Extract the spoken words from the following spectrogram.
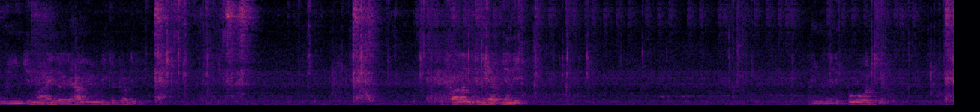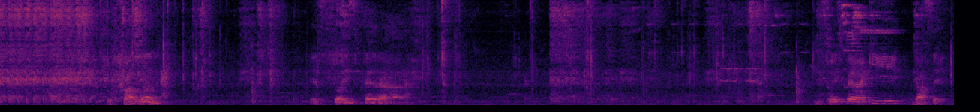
Ruim demais, olha. Ali que eu tô ali. Tô falando que ele ia vir ali. Ele pulou aqui, ó. Tô falando. É só esperar. É só esperar que dá certo.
